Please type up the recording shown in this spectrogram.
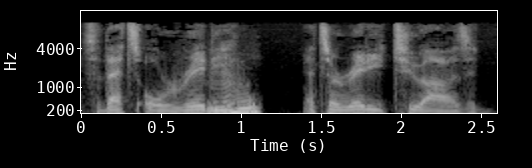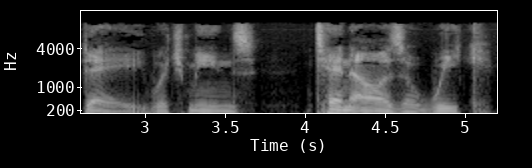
so that's already Mm-hmm. that's already two hours a day, which means ten hours a week.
